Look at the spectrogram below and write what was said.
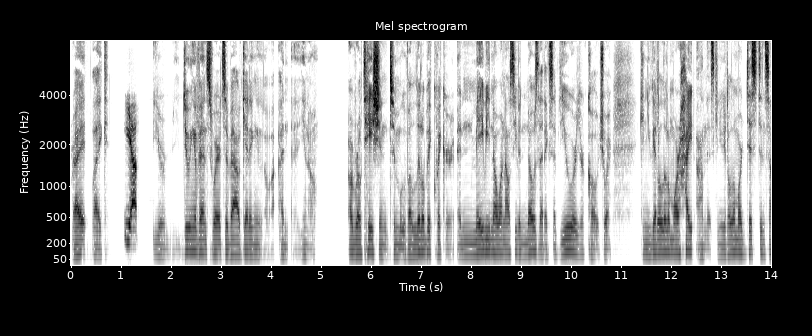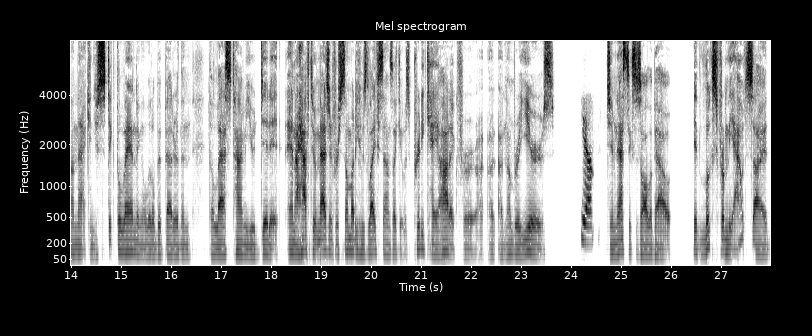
right? Like yep. you're doing events where it's about getting a, you know a rotation to move a little bit quicker and maybe no one else even knows that except you or your coach or can you get a little more height on this? Can you get a little more distance on that? Can you stick the landing a little bit better than the last time you did it? And i have to imagine for somebody whose life sounds like it was pretty chaotic for a, a, number of years Yeah. gymnastics is all about it looks from the outside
